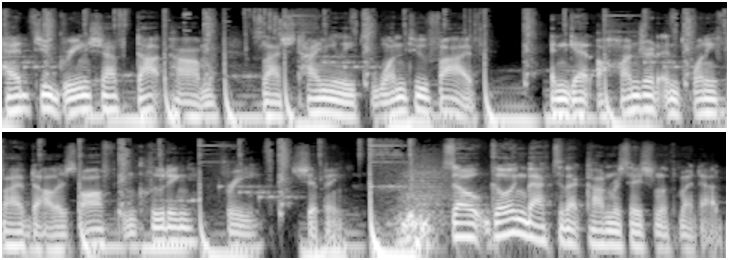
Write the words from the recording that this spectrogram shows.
Head to greenchef.com slash tinyleaps125 and get $125 off, including free shipping. So, going back to that conversation with my dad,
